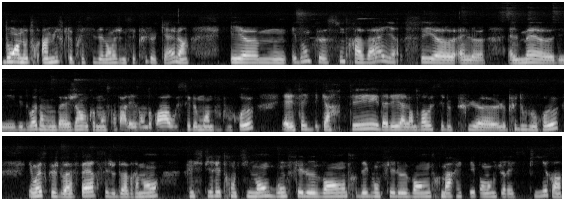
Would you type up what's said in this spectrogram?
dont un autre, un muscle précisément, mais je ne sais plus lequel. Et, euh, et, donc son travail, c'est elle, elle met des, des, doigts dans mon vagin en commençant par les endroits où c'est le moins douloureux elle essaye d'écarter et d'aller à l'endroit où c'est le plus euh, le plus douloureux. Et moi, ce que je dois faire, c'est je dois vraiment respirer tranquillement, gonfler le ventre, dégonfler le ventre, m'arrêter pendant que je respire.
